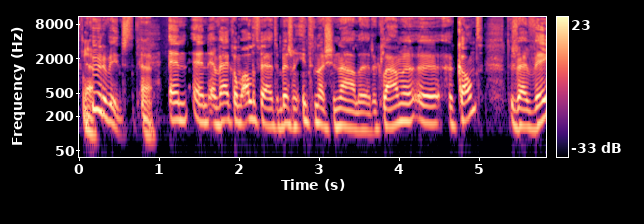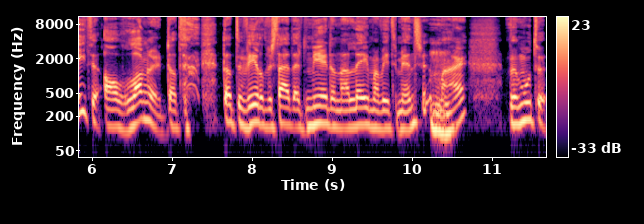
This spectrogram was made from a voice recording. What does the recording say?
Pure winst. Ja. En, en, en wij komen alle twee uit een best wel internationale reclamekant. Uh, dus wij weten al langer dat, dat de wereld bestaat uit meer dan alleen maar witte mensen. Mm. Maar we moeten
